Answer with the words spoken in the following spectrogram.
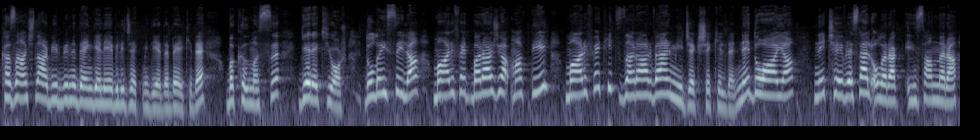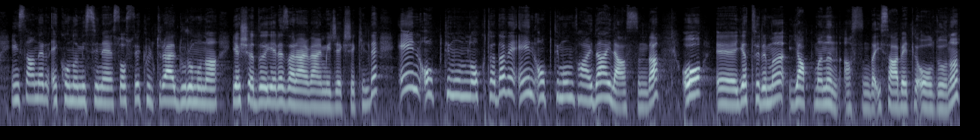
kazançlar birbirini dengeleyebilecek mi diye de belki de bakılması gerekiyor. Dolayısıyla marifet baraj yapmak değil, marifet hiç zarar vermeyecek şekilde ne doğaya ne çevresel olarak insanlara, insanların ekonomisine, sosyokültürel durumuna, yaşadığı yere zarar vermeyecek şekilde en optimum noktada ve en optimum faydayla aslında o e, yatırımı yapmanın aslında isabetli olduğunu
